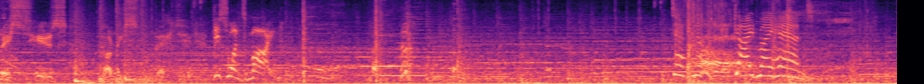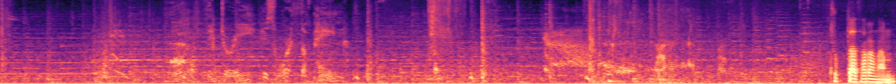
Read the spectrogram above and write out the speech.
This is unexpected. This one's mine! Desna, guide my hand. Is worth the pain. 죽다 살아남.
